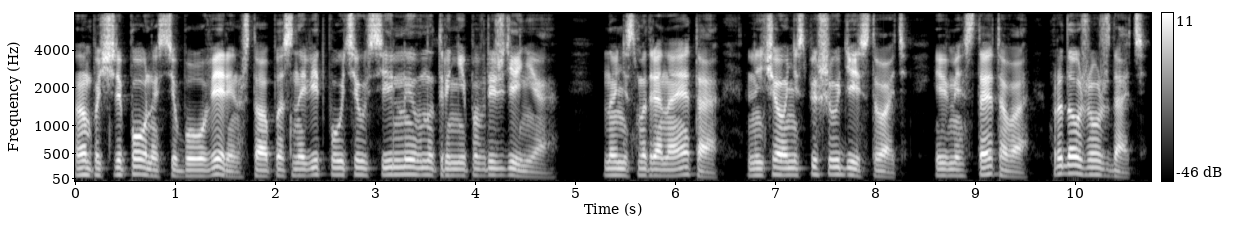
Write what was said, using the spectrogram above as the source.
Он почти полностью был уверен, что опасный вид получил сильные внутренние повреждения. Но несмотря на это, Линчао не спешил действовать, и вместо этого продолжил ждать.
